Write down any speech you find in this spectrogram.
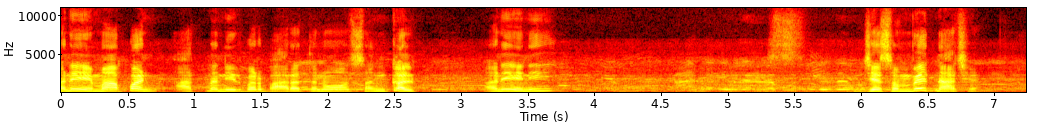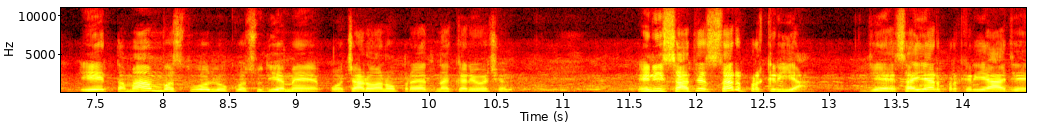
અને એમાં પણ આત્મનિર્ભર ભારતનો સંકલ્પ અને એની જે સંવેદના છે, એ તમામ વસ્તુઓ લોકો સુધી અમે પહોંચાડવાનો પ્રયત્ન કર્યો છે. એની સાથે સર પ્રક્રિયા જે એસઆઈઆર પ્રક્રિયા આજે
